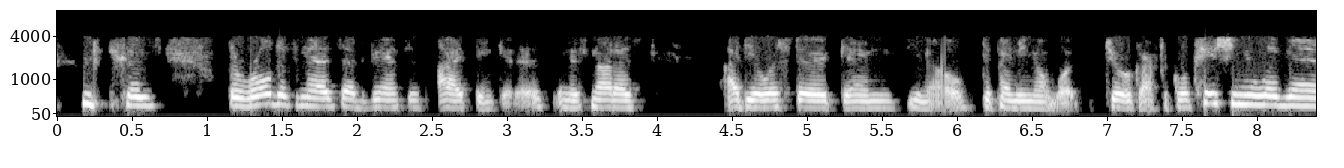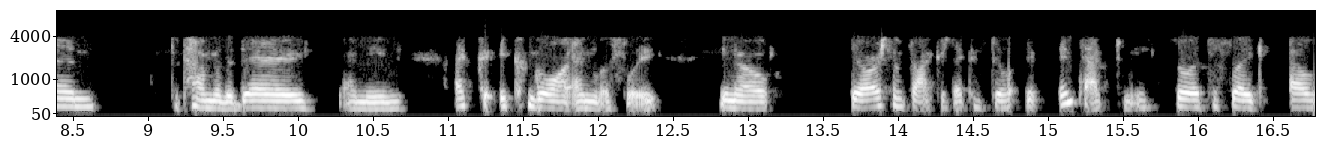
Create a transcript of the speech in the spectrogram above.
because the world isn't as advanced as I think it is. And it's not as idealistic and, you know, depending on what geographic location you live in, the time of the day. I mean, It can go on endlessly. You know, there are some factors that can still impact me. So it's just like I,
